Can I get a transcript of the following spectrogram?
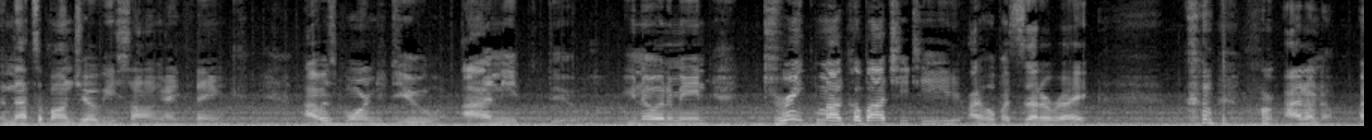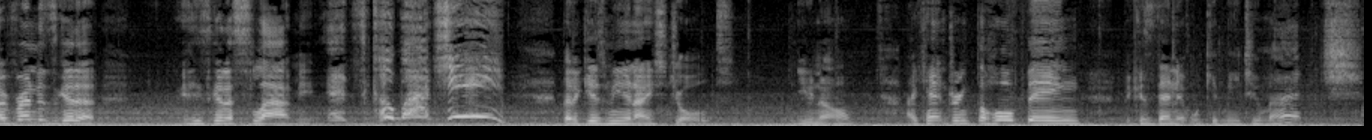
And that's a Bon Jovi song, I think. I was born to do I need to do. You know what I mean? Drink my Kobachi tea. I hope I said it right. I don't know. My friend is gonna, he's gonna slap me. It's Kobachi! But it gives me a nice jolt, you know. I can't drink the whole thing because then it will give me too much.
